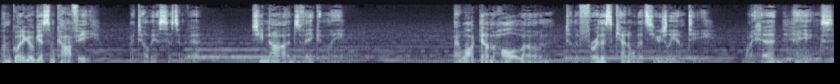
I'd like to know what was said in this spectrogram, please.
I'm going to go get some coffee, I tell the assistant vet. She nods vacantly. I walk down the hall alone to the furthest kennel that's usually empty. My head hangs.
